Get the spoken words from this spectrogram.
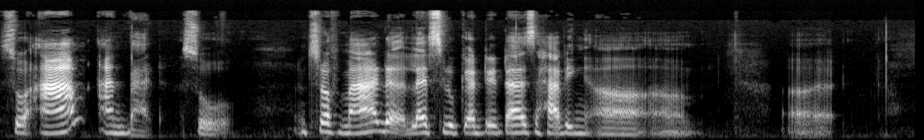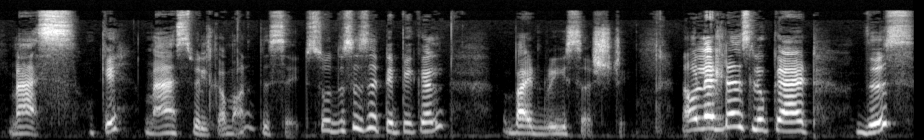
So, am and bad. So, instead of mad uh, let us look at it as having uh, uh, mass okay mass will come on this side. So, this is a typical binary search tree. Now, let us look at this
